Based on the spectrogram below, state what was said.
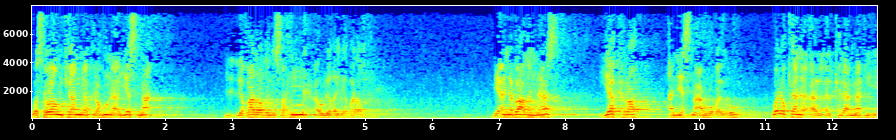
وسواء كانوا يكرهون أن يسمع لغرض صحيح أو لغير غرض. لأن بعض الناس يكره أن يسمعه غيره ولو كان الكلام ما فيه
